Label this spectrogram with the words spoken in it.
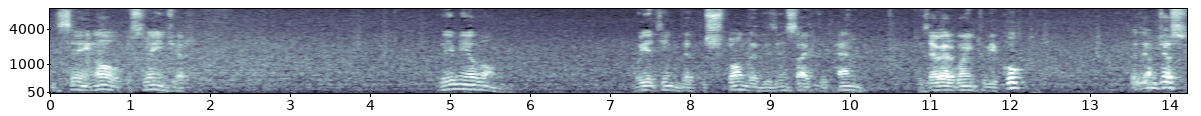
And saying, oh, stranger, leave me alone. You think that the stone that is inside the pan is ever going to be cooked? Because I'm just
